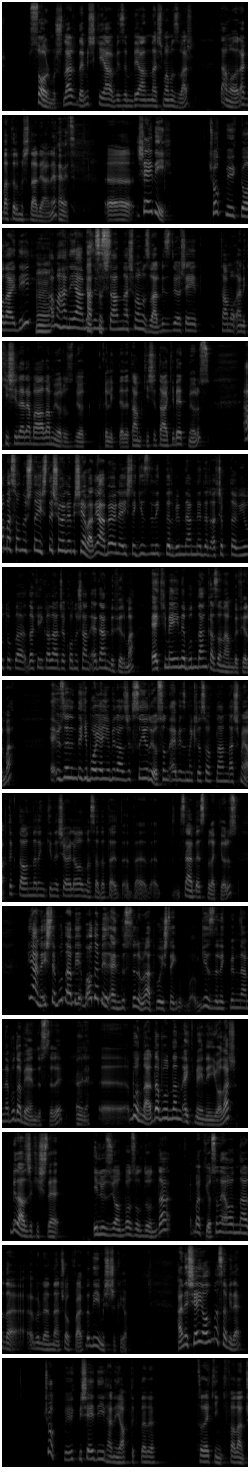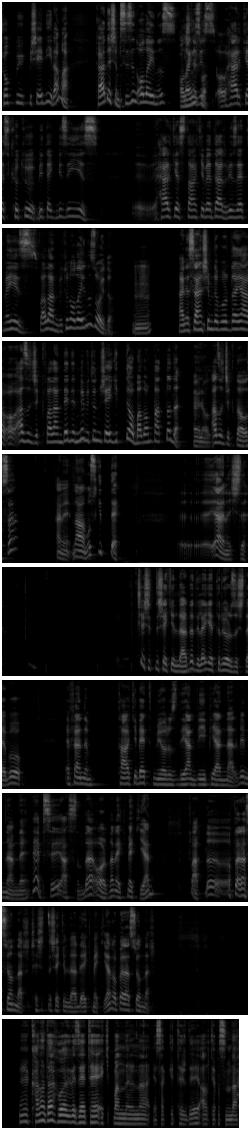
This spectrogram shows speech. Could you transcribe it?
Sormuşlar. Demiş ki ya bizim bir anlaşmamız var. Tam olarak batırmışlar yani. Evet. Ee, şey değil. Çok büyük bir olay değil ama hani ya bizim Tatsız. işte anlaşmamız var. Biz diyor şeyi tam hani kişilere bağlamıyoruz diyor klikleri. Tam kişi takip etmiyoruz. Ama sonuçta işte şöyle bir şey var. Ya böyle işte gizliliktir bilmem nedir açıp da YouTube'la dakikalarca konuşan eden bir firma. Ekmeğini bundan kazanan bir firma. E üzerindeki boyayı birazcık sıyırıyorsun. E biz Microsoft'la anlaşma yaptık da onlarınkini şöyle olmasa da ta- ta- ta- serbest bırakıyoruz. Yani işte bu da bir o da bir endüstri Murat. Bu işte gizlilik bilmem ne bu da bir endüstri. Öyle. Bunlar da bundan ekmeğini yiyorlar. Birazcık işte illüzyon bozulduğunda bakıyorsun e onlar da öbürlerinden çok farklı değilmiş çıkıyor. Hani şey olmasa bile çok büyük bir şey değil hani yaptıkları tracking falan çok büyük bir şey değil ama kardeşim sizin olayınız Olayınız işte biz o herkes kötü bir tek biz iyiyiz. Ee, Herkes takip eder biz etmeyiz falan bütün olayınız oydu. Hı. Hani sen şimdi burada ya o azıcık falan dedin mi bütün şey gitti o balon patladı. Öyle oldu. Azıcık da olsa hani namus gitti. Ee, yani işte çeşitli şekillerde dile getiriyoruz işte bu efendim takip etmiyoruz diyen VPN'ler bilmem ne hepsi aslında oradan ekmek yiyen farklı operasyonlar. Çeşitli şekillerde ekmek yiyen operasyonlar. Ee, Kanada Huawei ve ZTE ekipmanlarına yasak getirdi altyapısında.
